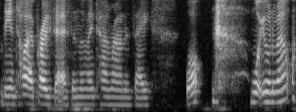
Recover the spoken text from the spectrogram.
the entire process and then they turn around and say, What? what you're on about.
